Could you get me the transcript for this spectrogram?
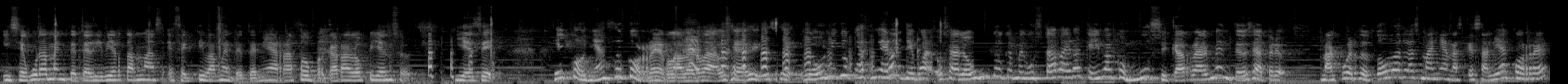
y seguramente te diviertan más. Efectivamente, tenía razón, porque ahora lo pienso. Y es de, qué coñazo correr, la verdad. O sea, lo único que hacía era llevar, o sea, lo único que me gustaba era que iba con música realmente. O sea, pero me acuerdo todas las mañanas que salía a correr,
